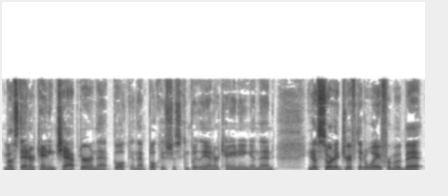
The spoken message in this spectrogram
most entertaining chapter in that book, and that book is just completely entertaining. And then, you know, sort of drifted away from a bit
